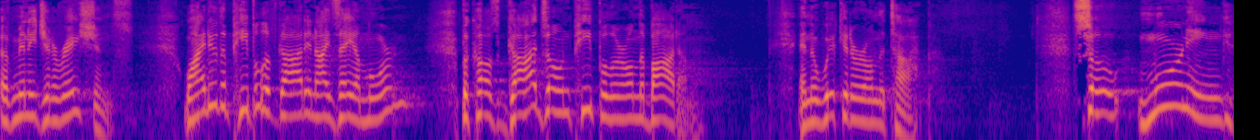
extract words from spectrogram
of many generations. Why do the people of God in Isaiah mourn? Because God's own people are on the bottom and the wicked are on the top. So, mourning,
